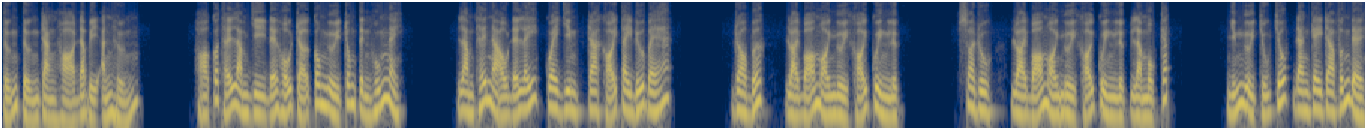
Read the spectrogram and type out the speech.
tưởng tượng rằng họ đã bị ảnh hưởng. Họ có thể làm gì để hỗ trợ con người trong tình huống này? Làm thế nào để lấy que diêm ra khỏi tay đứa bé? Robert, loại bỏ mọi người khỏi quyền lực. Soaru, loại bỏ mọi người khỏi quyền lực là một cách. Những người chủ chốt đang gây ra vấn đề.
